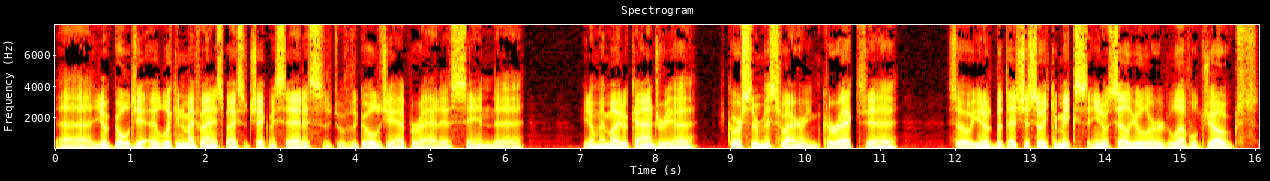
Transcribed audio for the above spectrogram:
Uh, you know, Golgi, I look into my finance box to check my status of the Golgi apparatus and, uh, you know, my mitochondria. Of course, they're misfiring. Correct. Uh, so, you know, but that's just so I can make, you know, cellular level jokes.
